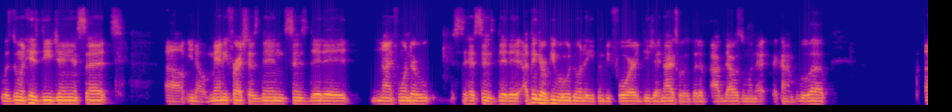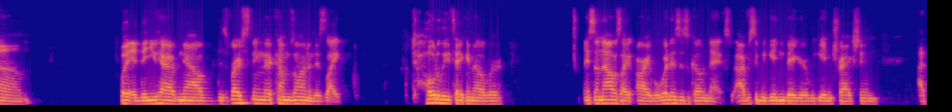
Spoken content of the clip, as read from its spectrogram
was doing his DJing sets. Um, you know, Mannie Fresh has then since did it. Ninth Wonder has since did it. I think there were people who were doing it even before DJ Nice was, but I, that was the one that, that kind of blew up. Um, but and then you have now this verse thing that comes on and is like totally taken over. And so now I was like, all right, well, where does this go next? Obviously, we're getting bigger, we're getting traction. I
